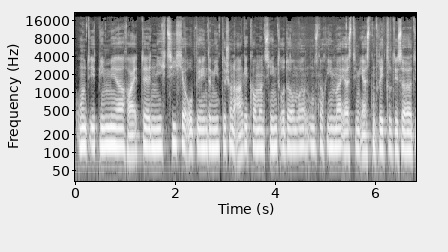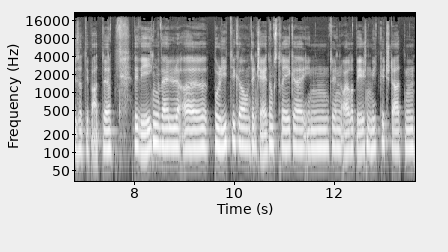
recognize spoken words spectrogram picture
und ich bin mir heute nicht sicher, ob wir in der Mitte schon angekommen sind oder uns uns noch immer erst im ersten Drittel dieser, dieser Debatte bewegen, weil äh, Politiker und Entscheidungsträger in den europäischen Mitgliedstaaten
